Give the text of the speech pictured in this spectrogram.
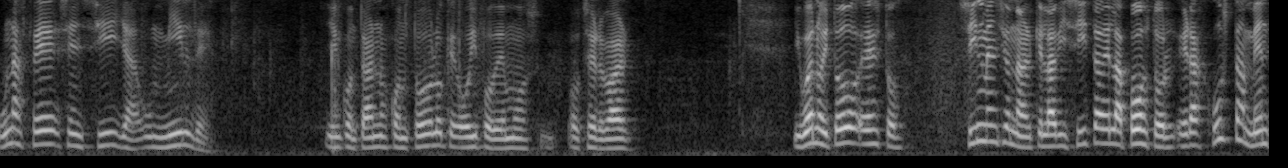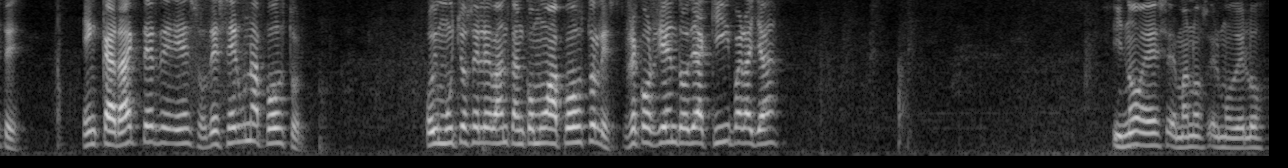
una fe sencilla, humilde, y encontrarnos con todo lo que hoy podemos observar. Y bueno, y todo esto sin mencionar que la visita del apóstol era justamente en carácter de eso, de ser un apóstol. Hoy muchos se levantan como apóstoles, recorriendo de aquí para allá. Y no es, hermanos, el modelo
